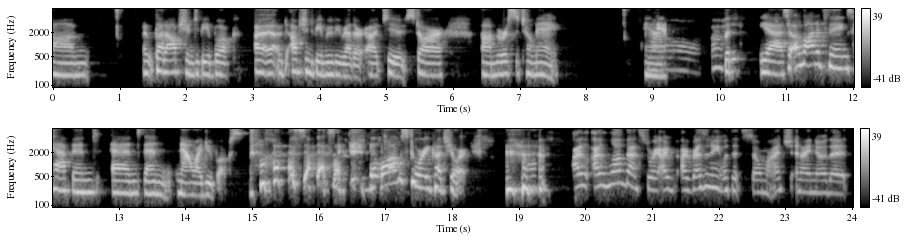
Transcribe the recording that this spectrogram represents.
Um, I got option to be a book uh, option to be a movie rather uh, to star um, Marisa Tomei. And, wow. Oh. But yeah, so a lot of things happened, and then now I do books. so that's like the long story cut short. I, I love that story. I, I resonate with it so much, and I know that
